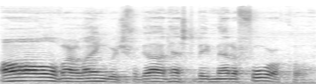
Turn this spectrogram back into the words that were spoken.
all of our language for God has to be metaphorical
